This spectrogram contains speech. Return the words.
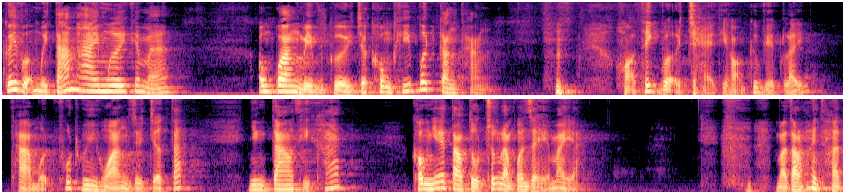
cưới vợ 18 20 cái mà. Ông Quang mỉm cười cho không khí bớt căng thẳng. họ thích vợ trẻ thì họ cứ việc lấy, thả một phút huy hoàng rồi chợt tắt. Nhưng tao thì khác, không nhẽ tao tụt xuống làm con rể mày à? mà tao nói thật,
